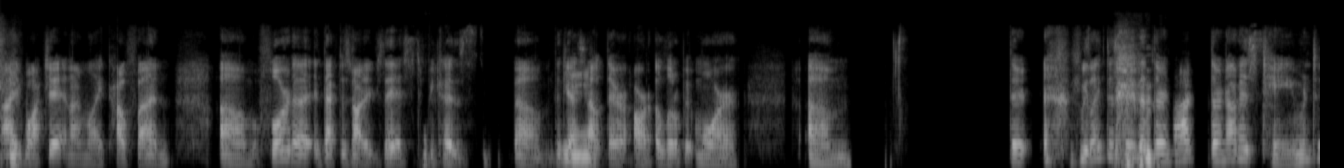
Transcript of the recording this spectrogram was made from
I watch it and I'm like, how fun. Um, Florida, that does not exist because um, the guests Mm. out there are a little bit more. Um, they're we like to say that they're not they're not as tamed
